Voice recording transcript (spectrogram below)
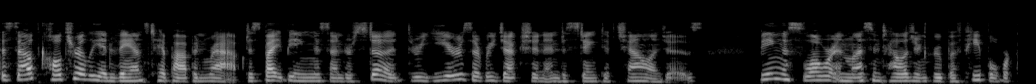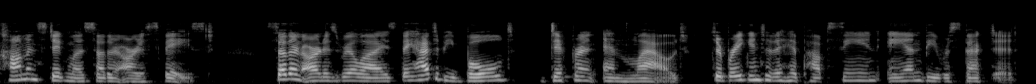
The South culturally advanced hip hop and rap despite being misunderstood through years of rejection and distinctive challenges. Being a slower and less intelligent group of people were common stigmas Southern artists faced. Southern artists realized they had to be bold, different, and loud to break into the hip hop scene and be respected.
